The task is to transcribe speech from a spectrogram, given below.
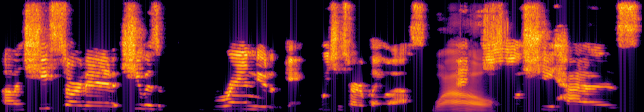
Um, and she started, she was brand new to the game when she started playing with us. Wow. so she has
